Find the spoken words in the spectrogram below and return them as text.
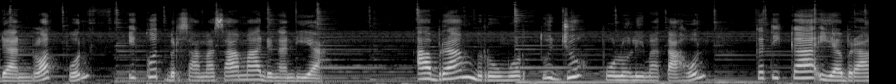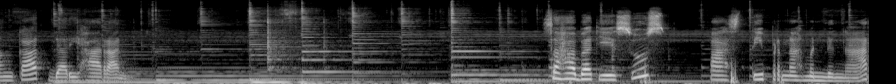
dan Lot pun ikut bersama-sama dengan dia. Abram berumur 75 tahun ketika ia berangkat dari Haran. Sahabat Yesus pasti pernah mendengar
